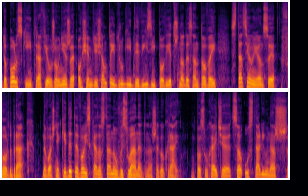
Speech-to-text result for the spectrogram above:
Do Polski trafią żołnierze 82. Dywizji Powietrzno-Desantowej stacjonujący w Fort Bragg. No właśnie, kiedy te wojska zostaną wysłane do naszego kraju? Posłuchajcie, co ustalił nasz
